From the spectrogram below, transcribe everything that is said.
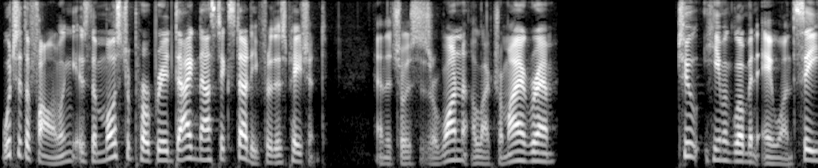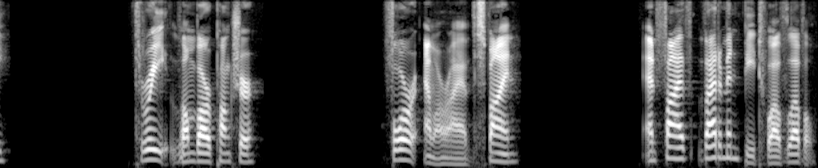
Which of the following is the most appropriate diagnostic study for this patient? And the choices are 1. Electromyogram, 2. Hemoglobin A1C, 3. Lumbar puncture, 4. MRI of the spine, and 5. Vitamin B12 level.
